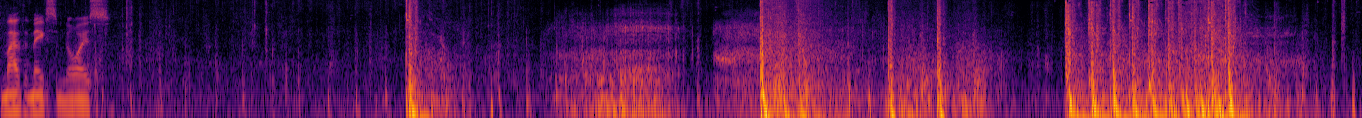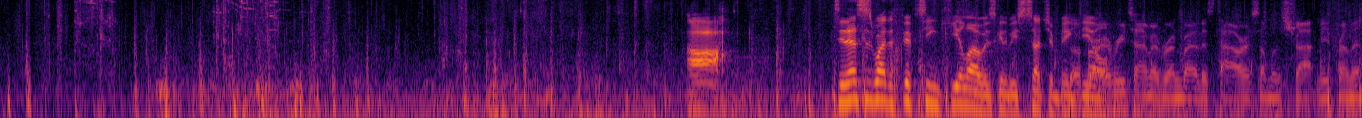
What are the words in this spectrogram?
Might have to make some noise. See, this is why the 15 kilo is going to be such a big So deal. far, every time I've run by this tower, someone's shot me from it.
